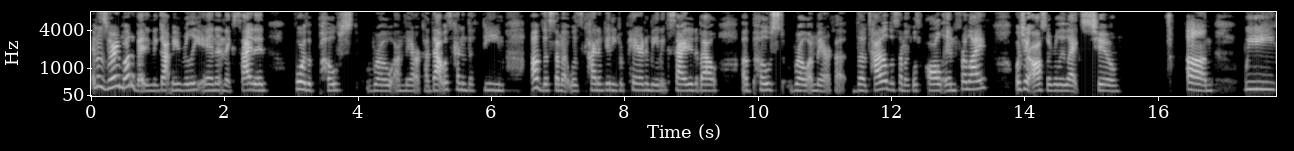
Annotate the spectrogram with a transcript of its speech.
and it was very motivating. It got me really in and excited for the post Roe America. That was kind of the theme of the summit was kind of getting prepared and being excited about a post Roe America. The title of the summit was All In for Life, which I also really liked too. Um, we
